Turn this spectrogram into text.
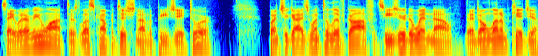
say whatever you want. There's less competition on the PGA Tour bunch of guys went to LIV golf. It's easier to win now. They don't let them kid you.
